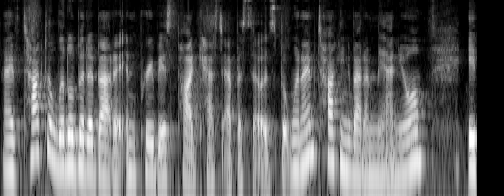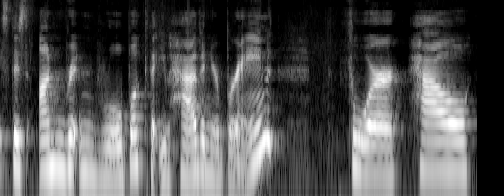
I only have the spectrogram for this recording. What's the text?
And I've talked a little bit about it in previous podcast episodes, but when I'm talking about a manual, it's this unwritten rule book that you have in your brain for how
